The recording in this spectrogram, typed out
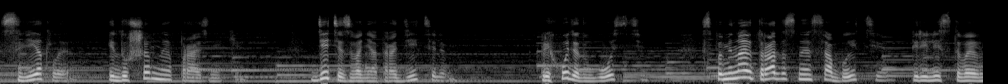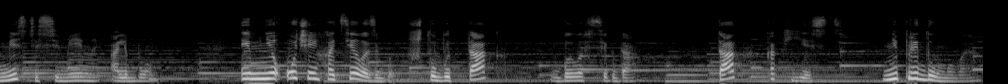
Светлые и душевные праздники. Дети звонят родителям, приходят в гости, вспоминают радостные события, перелистывая вместе семейный альбом. И мне очень хотелось бы, чтобы так было всегда. Так, как есть, не придумывая.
